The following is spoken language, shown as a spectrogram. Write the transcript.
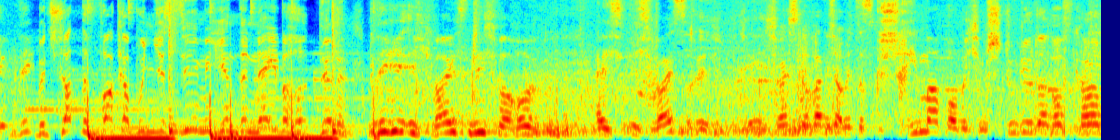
But shut the fuck up when you see me in the neighborhood dinner. Digi, ich weiß nicht warum. Ich, ich, weiß, ich, ich weiß noch nicht, ob ich das geschrieben habe, ob ich im Studio darauf kam.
